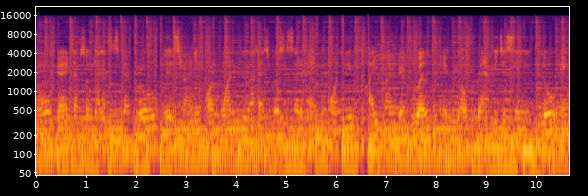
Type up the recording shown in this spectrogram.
know that Samsung Galaxy Star Pro is running on 1 GHz processor and only 512 MB of RAM which is a low end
